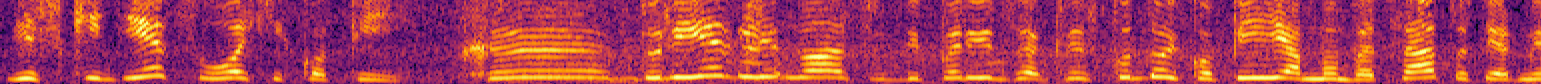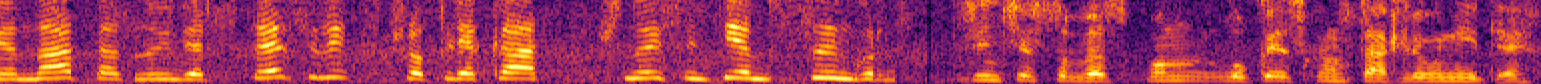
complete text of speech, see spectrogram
Deschideți ochii copii că durierile noastre de părinți a crescut doi copii, am învățat, au terminat în universitățile și au plecat și noi suntem singuri. Sincer să vă spun, locuiesc în Statele Unite.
